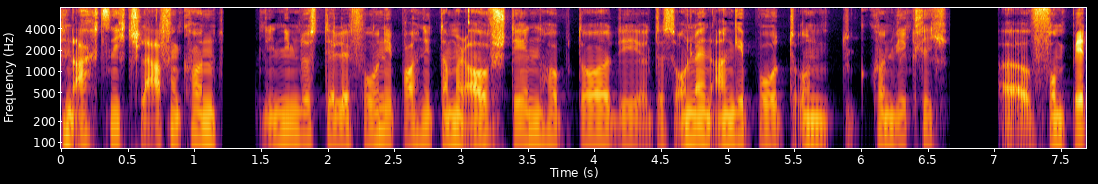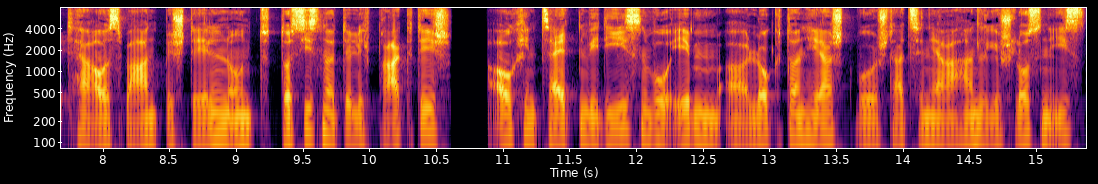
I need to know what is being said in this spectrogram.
nachts nicht schlafen kann. Ich nehme das Telefon, ich brauche nicht einmal aufstehen, habe da die, das Online-Angebot und kann wirklich äh, vom Bett heraus Waren bestellen. Und das ist natürlich praktisch, auch in Zeiten wie diesen, wo eben äh, Lockdown herrscht, wo stationärer Handel geschlossen ist,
